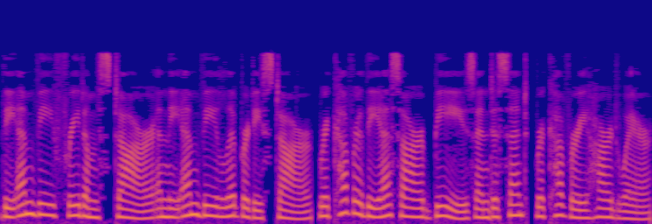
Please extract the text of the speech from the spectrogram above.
the MV Freedom Star and the MV Liberty Star, recover the SRBs and descent recovery hardware.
